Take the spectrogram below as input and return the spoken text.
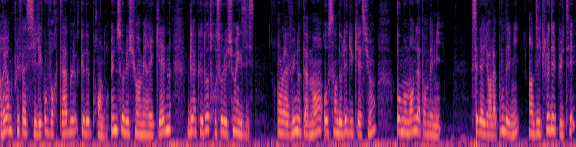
Rien de plus facile et confortable que de prendre une solution américaine, bien que d'autres solutions existent. On l'a vu notamment au sein de l'éducation au moment de la pandémie. C'est d'ailleurs la pandémie, indique le député,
